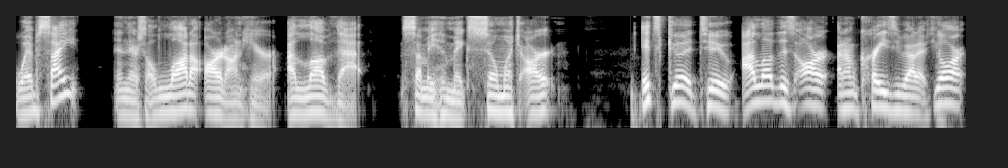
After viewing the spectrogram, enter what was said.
website, and there's a lot of art on here. I love that. Somebody who makes so much art. It's good too. I love this art, and I'm crazy about it. If y'all are,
